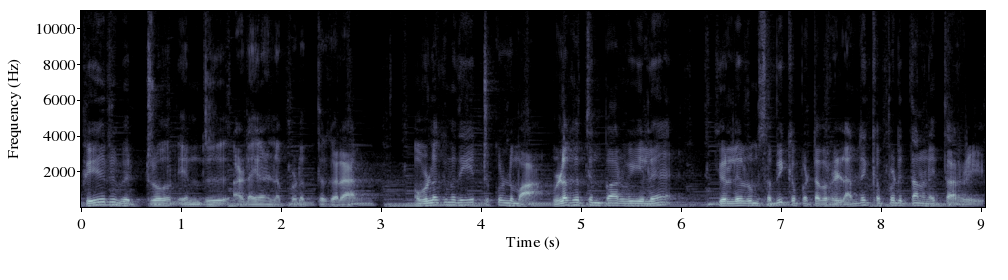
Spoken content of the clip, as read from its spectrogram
பேறு பெற்றோர் என்று அடையாளப்படுத்துகிறார். உலகம் இதை ஏற்றுக்கொள்ளுமா? உலகத்தின் பார்வையில எல்லோரும் சபிக்கப்பட்டவர்கள் அன்றைக்கு அப்படித்தான் நினைத்தார்கள்.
